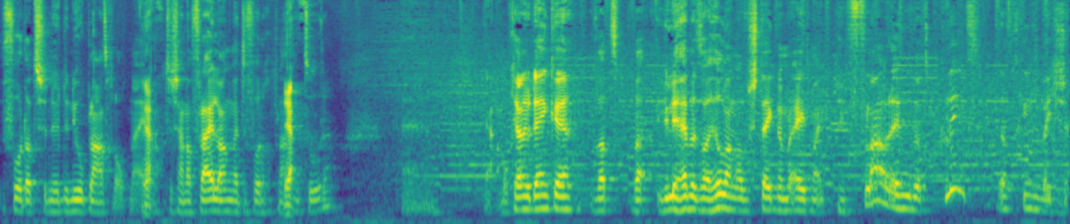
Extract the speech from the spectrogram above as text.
voordat ze nu de nieuwe plaat gaan opnemen. Ja. Ze zijn al vrij lang met de vorige plaat Ja. aan het toeren. Ja, mocht jij nu denken, wat, wat, jullie hebben het al heel lang over steek nummer 8, maar ik heb geen flauw idee hoe dat klinkt. Dat klinkt een beetje zo.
